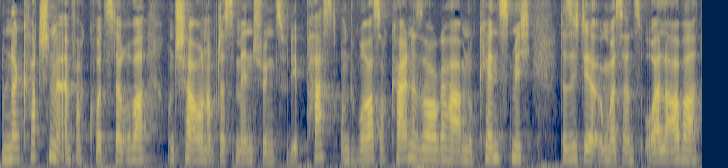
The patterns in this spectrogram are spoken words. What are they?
Und dann quatschen wir einfach kurz darüber und schauen, ob das Mentoring zu dir passt. Und du brauchst auch keine Sorge haben, du kennst mich, dass ich dir irgendwas ans Ohr laber,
